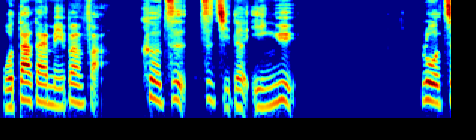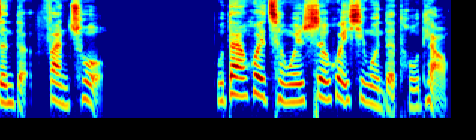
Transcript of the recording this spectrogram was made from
我大概没办法克制自己的淫欲。若真的犯错，不但会成为社会新闻的头条，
